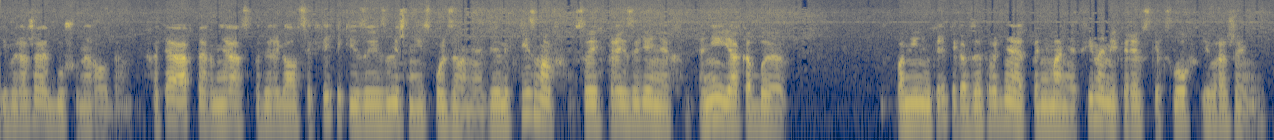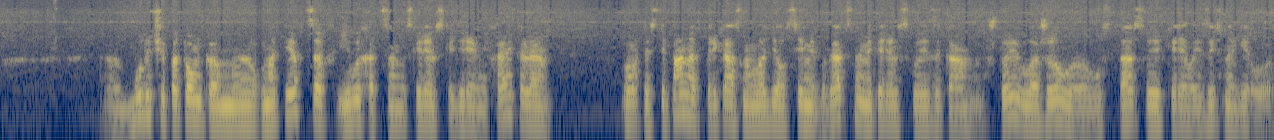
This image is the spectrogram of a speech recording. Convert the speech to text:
и выражает душу народа. Хотя автор не раз подвергался критике за излишнее использование диалектизмов в своих произведениях, они якобы, по мнению критиков, затрудняют понимание финами карельских слов и выражений. Будучи потомком рунопевцев и выходцем из карельской деревни Хайкаля, Орта Степанов прекрасно владел всеми богатствами карельского языка, что и вложил в уста своих карелоязычных героев.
